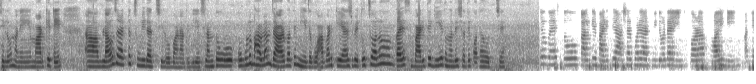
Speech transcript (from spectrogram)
ছিল মানে মার্কেটে। ব্লাউজ আর একটা চুড়িদার ছিল বানাতে দিয়েছিলাম। তো ওগুলো ভাবলাম যাওয়ার পথে নিয়ে যাব। আবার কে আসবে? তো চলো গাইস বাড়িতে গিয়ে তোমাদের সাথে কথা হচ্ছে। তো কালকে বাড়িতে আসার পরে আর ভিডিওটা এন্ড করা হয়নি। মানে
